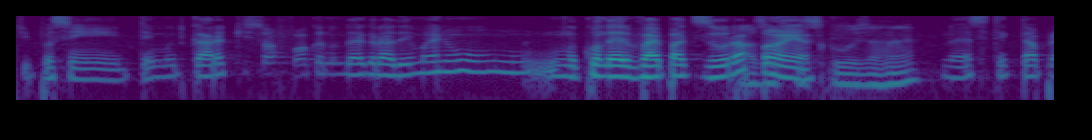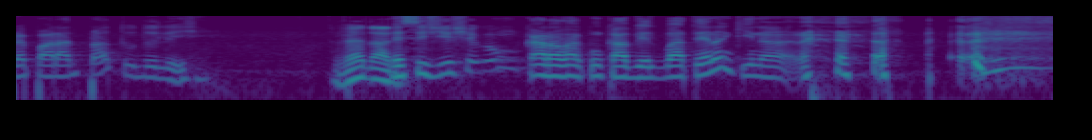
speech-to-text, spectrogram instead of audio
Tipo assim, tem muito cara que só foca no degradê, mas não, não- quando ele vai pra tesoura, As apanha. coisas, né? Né? Você tem que estar preparado pra tudo ali. Verdade. Esses dias chegou um cara lá com o cabelo batendo aqui na.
